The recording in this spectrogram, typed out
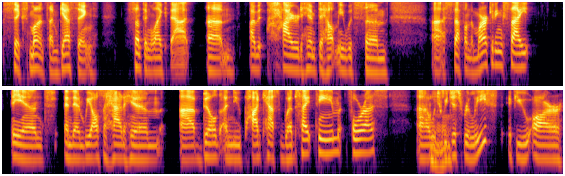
six months. I'm guessing something like that. Um, I hired him to help me with some uh, stuff on the marketing site, and and then we also had him uh, build a new podcast website theme for us, uh, which mm-hmm. we just released. If you are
